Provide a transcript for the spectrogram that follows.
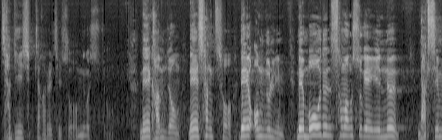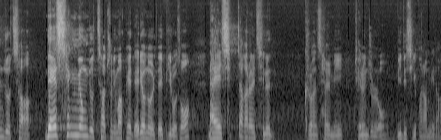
자기의 십자가를 질 수 없는 것이죠. 내 감정, 내 상처, 내 억눌림, 내 모든 상황 속에 있는 낙심조차, 내 생명조차 주님 앞에 내려놓을 때 비로소 나의 십자가를 지는 그러한 삶이 되는 줄로 믿으시기 바랍니다.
